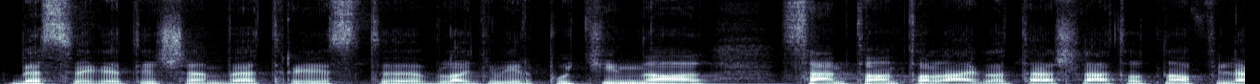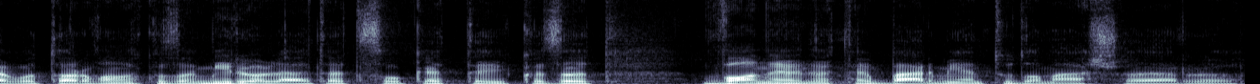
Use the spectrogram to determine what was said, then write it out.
beszélgetésen vett részt eh, Vladimir Putyinnal. Számtalan találgatás látott napvilágot arra vonatkozóan, miről lehetett szó kettejük között. Van-e önöknek bármilyen tudomása erről?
